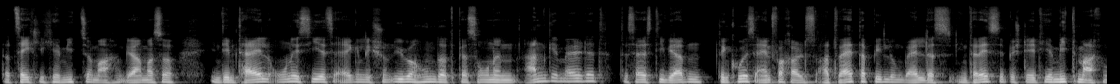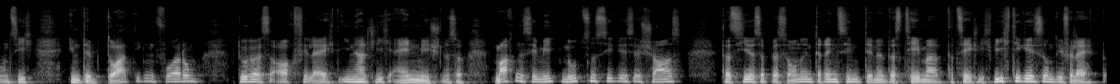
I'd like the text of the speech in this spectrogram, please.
tatsächlich hier mitzumachen. Wir haben also in dem Teil ohne Sie jetzt eigentlich schon über 100 Personen angemeldet. Das heißt, die werden den Kurs einfach als Art Weiterbildung, weil das Interesse besteht, hier mitmachen und sich in dem dortigen Forum durchaus auch vielleicht inhaltlich einmischen. Also machen Sie mit, nutzen Sie diese Chance, dass hier also Personen drin sind, denen das Thema tatsächlich wichtig ist und die vielleicht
